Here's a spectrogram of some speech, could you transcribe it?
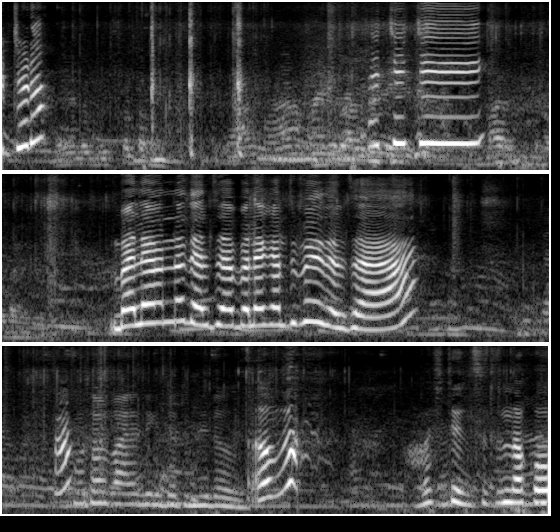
ఇచ్చాడు భలే ఉన్నా తెలుసా? భలే కలిసిపోయి తెలుసా? తెలుస్తుంది నాకు.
